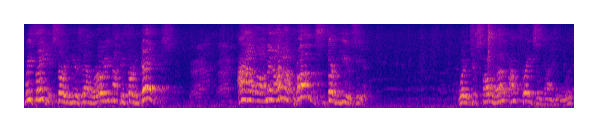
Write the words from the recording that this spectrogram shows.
We think it's 30 years down the road. It might be 30 days. I, I mean, I'm not promised 30 years here. Would it just fold up? I'm afraid sometimes it would.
